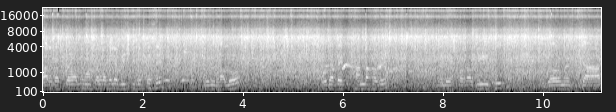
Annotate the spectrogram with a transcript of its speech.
সাড়ে দশটা বাজে মশাল্লা গেলে বৃষ্টি করতেছে খুবই ভালো। ওয়েদারটা একটু ঠান্ডা হবে। নাহলে সকাল থেকে খুব গরমের চাপ।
